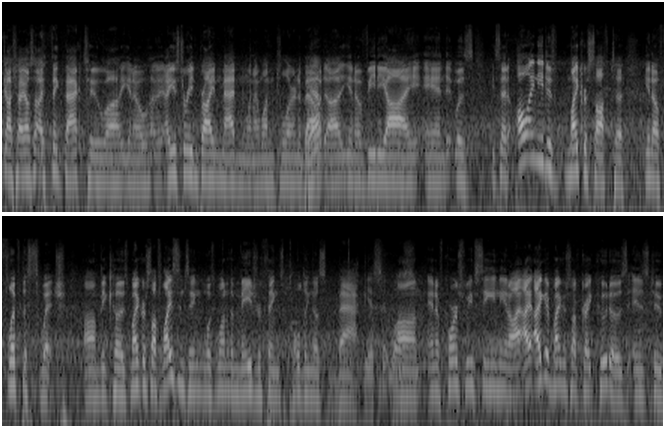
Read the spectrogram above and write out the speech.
gosh, I also I think back to uh, you know I used to read Brian Madden when I wanted to learn about yep. uh, you know VDI, and it was he said all I need is Microsoft to you know flip the switch um, because Microsoft licensing was one of the major things holding us back. Yes, it was. Um, and of course, we've seen, you know, I, I, give Microsoft great kudos as to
